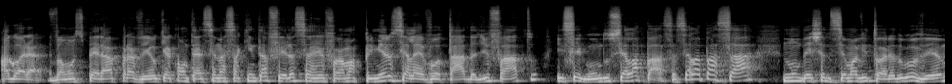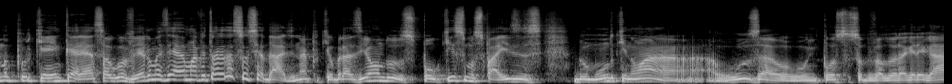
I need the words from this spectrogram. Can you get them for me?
Agora, vamos esperar para ver o que acontece nessa quinta-feira, se a reforma, primeiro, se ela é votada de fato, e segundo, se ela passa. Se ela passar, não deixa de ser uma vitória do governo, porque interessa ao governo, mas é uma vitória da sociedade, né? Porque o Brasil é um dos pouquíssimos países do mundo que não usa o imposto sobre valor agregado.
